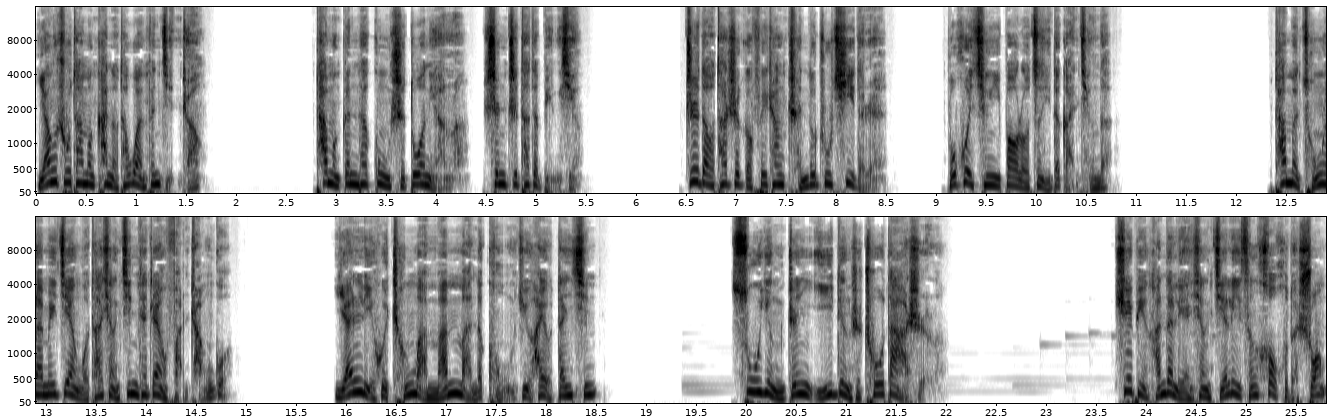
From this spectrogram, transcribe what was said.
杨叔他们看到他万分紧张。他们跟他共事多年了，深知他的秉性，知道他是个非常沉得住气的人，不会轻易暴露自己的感情的。他们从来没见过他像今天这样反常过，眼里会盛满满满的恐惧还有担心。苏应真一定是出大事了。薛品涵的脸像结了一层厚厚的霜，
